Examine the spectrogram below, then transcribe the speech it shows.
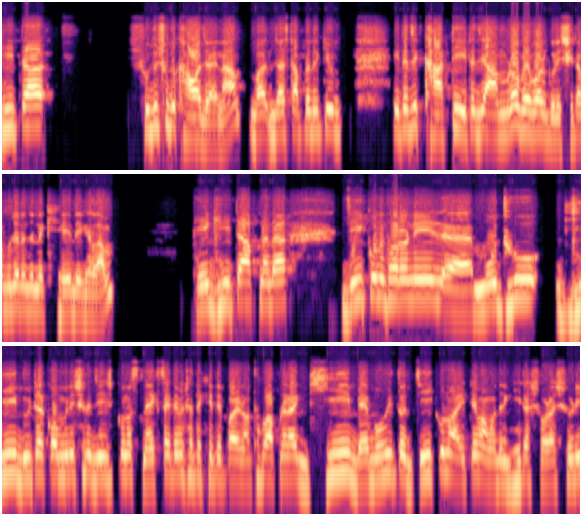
ঘিটা শুধু শুধু খাওয়া যায় না, বা জাস্ট আপনাদেরকে এটা যে খাঁটি, এটা যে আমরাও ব্যবহার করি সেটা বোঝানোর জন্য খেয়ে দেখলাম। এই ঘিটা আপনারা যে কোনো ধরনের মধু, ঘি দুইটার কম্বিনেশনে যে কোনো স্ন্যাক্স আইটেমের সাথে খেতে পারেন, অথবা আপনারা ঘি ব্যবহৃত যে কোনো আইটেম আমাদের ঘিটা সরাসরি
